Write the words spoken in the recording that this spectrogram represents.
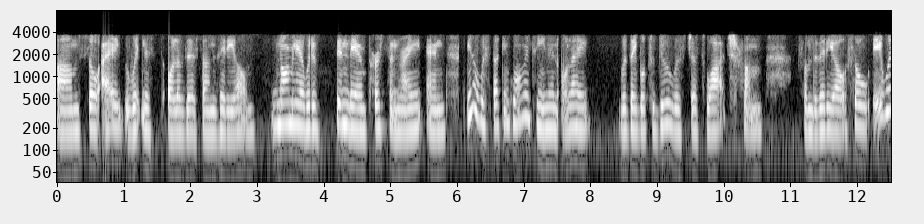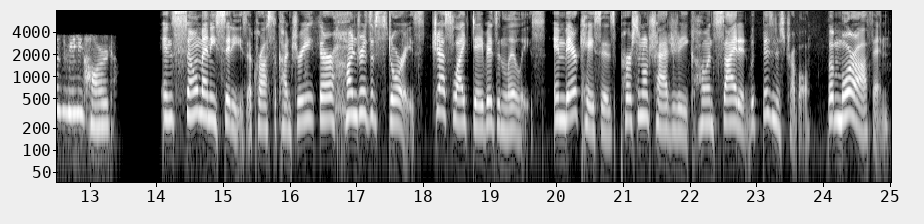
Um, so I witnessed all of this on video. Normally, I would have been there in person, right? And you know, we're stuck in quarantine, and all I was able to do was just watch from from the video. So it was really hard. In so many cities across the country, there are hundreds of stories just like David's and Lily's. In their cases, personal tragedy coincided with business trouble. But more often,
